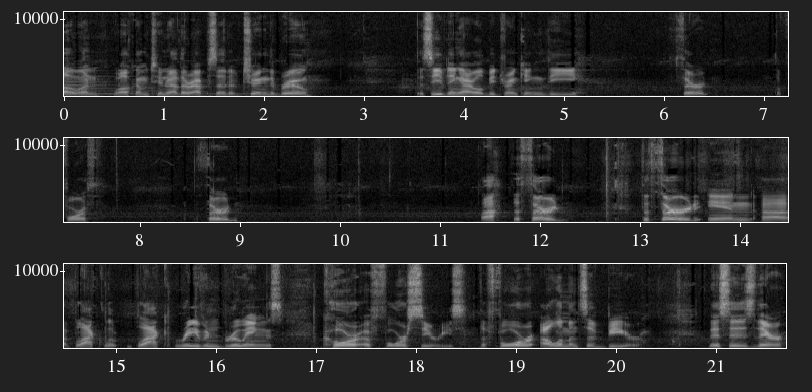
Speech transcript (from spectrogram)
Hello and welcome to another episode of Chewing the Brew. This evening I will be drinking the third, the fourth, the third, ah, the third, the third in uh, Black Black Raven Brewing's Core of Four series, the Four Elements of Beer. This is their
